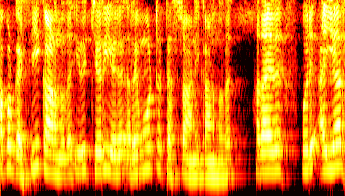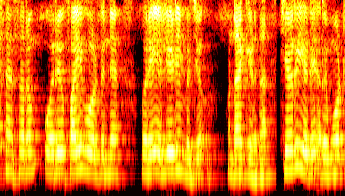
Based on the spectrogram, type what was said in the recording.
അപ്പോൾ ഗൈസ് ഈ കാണുന്നത് ഇത് ചെറിയൊരു റിമോട്ട് ടെസ്റ്ററാണ് ഈ കാണുന്നത്. അതായത് ഒരു ഐ ആർ സെൻസറും ഒരു ഫൈവ് വോൾട്ടിന്റെ ഒരു എൽ ഇ ഡിയും വെച്ച് ഉണ്ടാക്കിയെടുത്ത ചെറിയൊരു റിമോട്ട്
